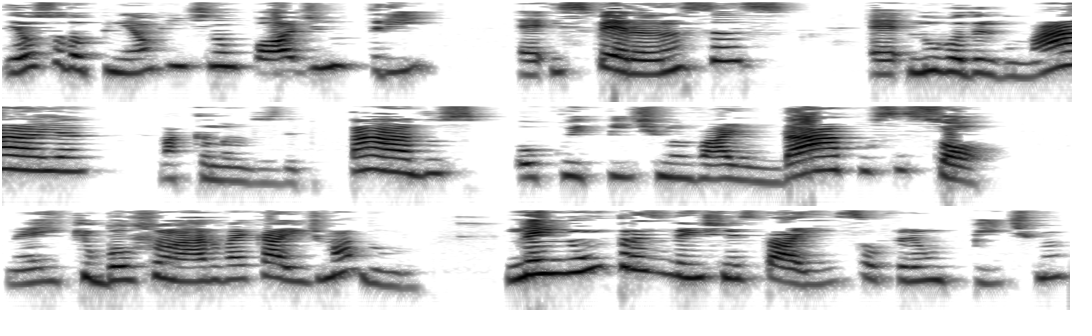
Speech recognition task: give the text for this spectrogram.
eu sou da opinião que a gente não pode nutrir é, esperanças é, no Rodrigo Maia, na Câmara dos Deputados, ou que o impeachment vai andar por si só, né, e que o Bolsonaro vai cair de maduro. Nenhum presidente nesse país sofreu um impeachment,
